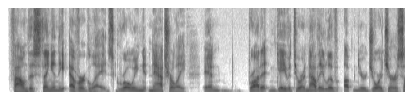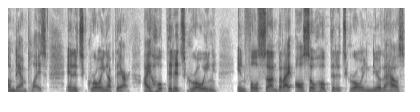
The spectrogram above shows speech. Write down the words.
found this thing in the Everglades growing naturally and brought it and gave it to her. Now they live up near Georgia or some damn place, and it's growing up there. I hope that it's growing in full sun, but I also hope that it's growing near the house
